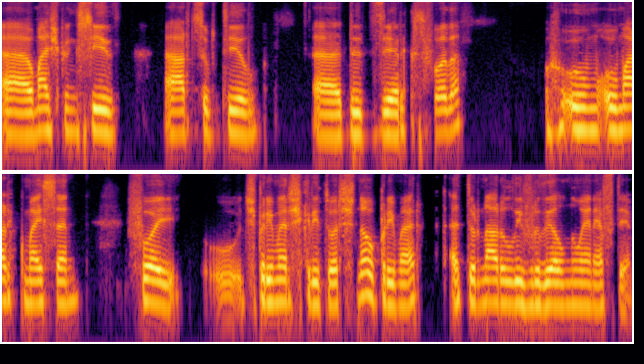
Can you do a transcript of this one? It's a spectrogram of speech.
Uh, o mais conhecido, A Arte Subtil uh, de Dizer que se foda. O, o Mark Mason foi um dos primeiros escritores, se não o primeiro, a tornar o livro dele no NFT.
